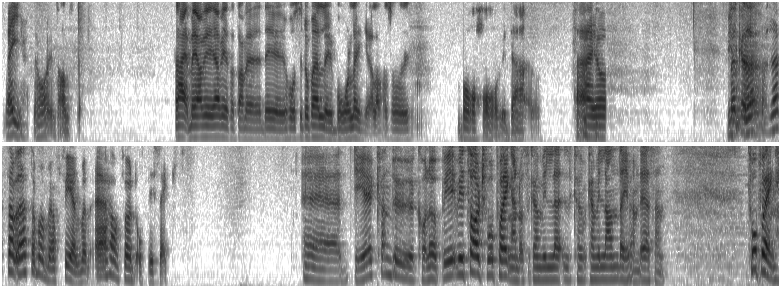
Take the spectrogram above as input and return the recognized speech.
Nej, det har jag inte alls det. Nej, men jag, vet- jag vet att han är, det är HC Nobel är ju Borlänge i alla fall. Så vad har vi där? Nej, jag, Vi ska... rätta, rätta, rätta mig om jag har fel, men är han född 86? Eh, det kan du kolla upp. Vi, vi tar två poängen då så kan vi, kan, kan vi landa i vem det är sen. Två poäng.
